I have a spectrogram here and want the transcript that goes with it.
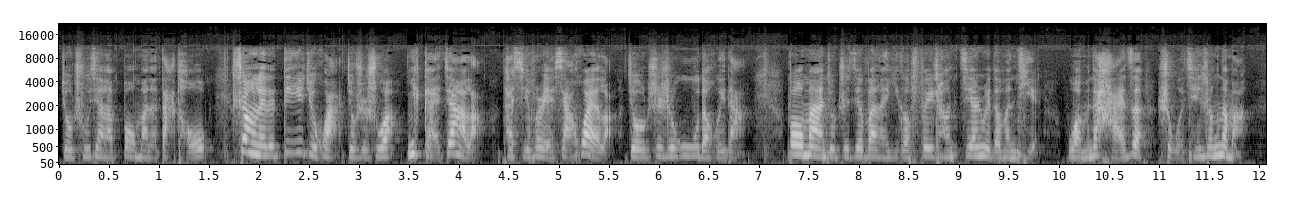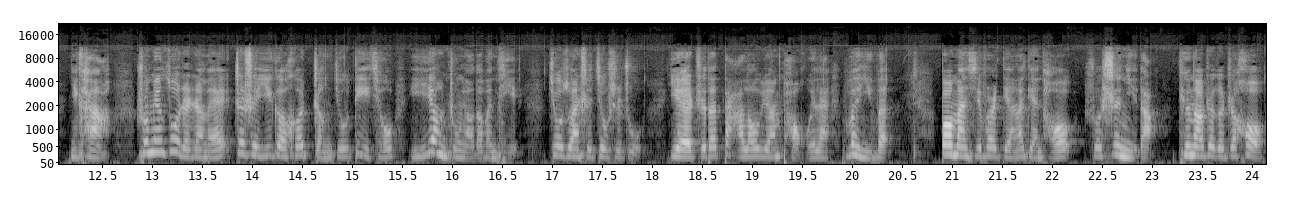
就出现了鲍曼的大头，上来的第一句话就是说：“你改嫁了。”他媳妇儿也吓坏了，就支支吾吾的回答。鲍曼就直接问了一个非常尖锐的问题：“我们的孩子是我亲生的吗？”你看啊，说明作者认为这是一个和拯救地球一样重要的问题，就算是救世主也值得大老远跑回来问一问。鲍曼媳妇儿点了点头，说是你的。听到这个之后，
